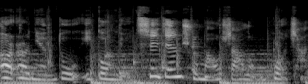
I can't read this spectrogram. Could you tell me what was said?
二二年度一共有七间除毛沙龙破产。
